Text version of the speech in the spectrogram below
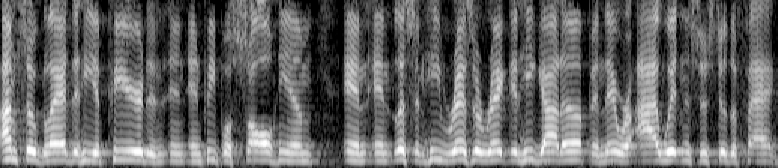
I'm so glad that he appeared and, and, and, people saw him. And, and listen, he resurrected, he got up, and there were eyewitnesses to the fact.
